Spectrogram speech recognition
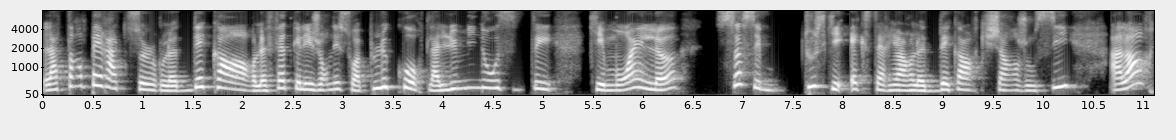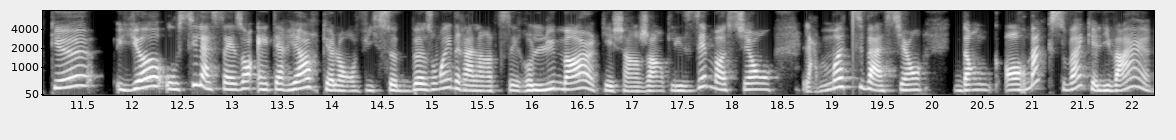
La température, le décor, le fait que les journées soient plus courtes, la luminosité qui est moins là, ça, c'est tout ce qui est extérieur, le décor qui change aussi, alors qu'il y a aussi la saison intérieure que l'on vit, ce besoin de ralentir, l'humeur qui est changeante, les émotions, la motivation. Donc, on remarque souvent que l'hiver,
